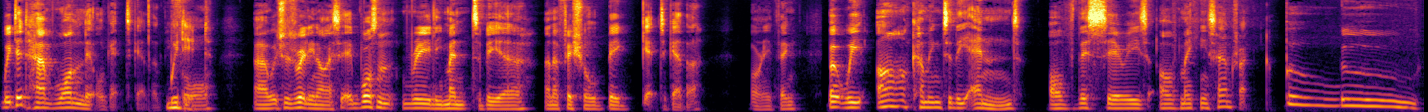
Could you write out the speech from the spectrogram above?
We did have one little get together. We did. uh, which was really nice. It wasn't really meant to be a an official big get together or anything, but we are coming to the end of this series of making soundtrack. Boo! Boo!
